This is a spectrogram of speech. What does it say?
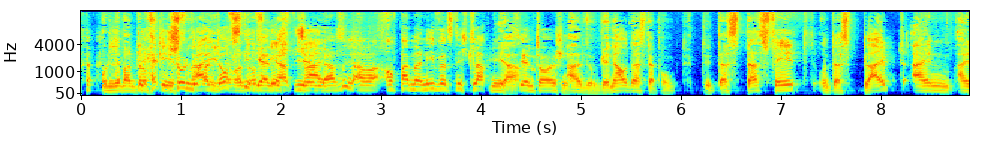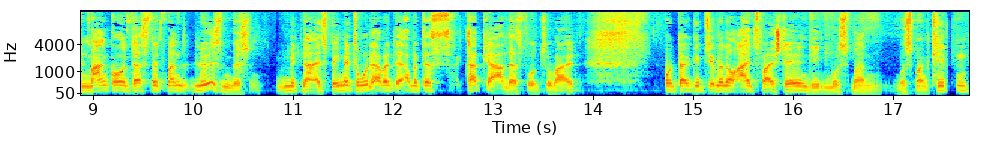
Und Wir Lewandowski hätten ist schon frei. Lewandowski, gerne spielen Zeit. lassen, aber auch bei Mani wird es nicht klappen. Ja, Ja. Sie enttäuschen. also genau das ist der Punkt. Das, das fehlt und das bleibt ein, ein Manko und das wird man lösen müssen. Mit einer 1B-Methode, aber, aber das klappt ja anderswo zu weit. Und dann gibt's immer noch ein, zwei Stellen, die muss man, muss man kitten.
